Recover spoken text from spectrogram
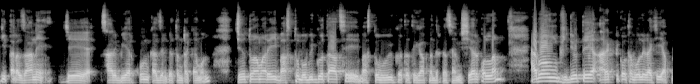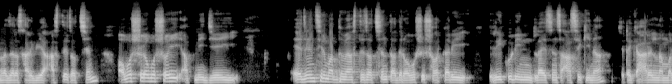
কি তারা জানে যে সার্বিয়ার কোন কাজের বেতনটা কেমন? যেহেতু আমার এই বাস্তব অভিজ্ঞতা আছে, এই বাস্তব অভিজ্ঞতা থেকে আপনাদের কাছে আমি শেয়ার করলাম। এবং ভিডিওতে আরেকটি কথা বলে রাখি, আপনারা যারা সার্বিয়া আসতে চাচ্ছেন, অবশ্যই অবশ্যই আপনি যেই এজেন্সির মাধ্যমে আসতে যাচ্ছেন, তাদের অবশ্যই সরকারি রিক্রুটিং লাইসেন্স আছে কি না যেটাকে আর এল নাম্বার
